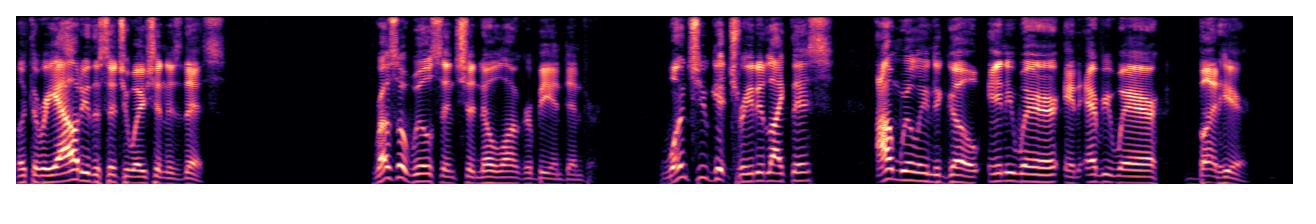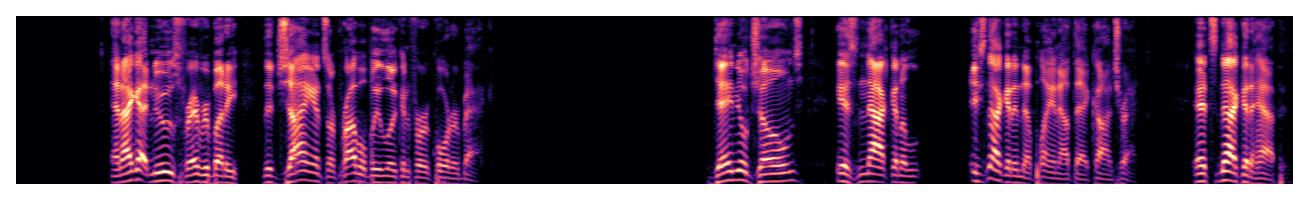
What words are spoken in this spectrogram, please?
Look, the reality of the situation is this Russell Wilson should no longer be in Denver. Once you get treated like this, I'm willing to go anywhere and everywhere but here. And I got news for everybody. The Giants are probably looking for a quarterback. Daniel Jones is not going to he's not going to end up playing out that contract. It's not going to happen.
